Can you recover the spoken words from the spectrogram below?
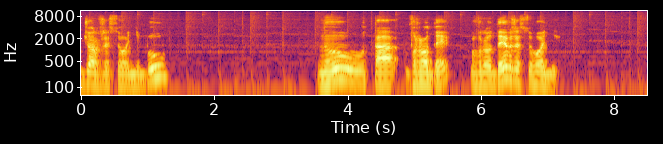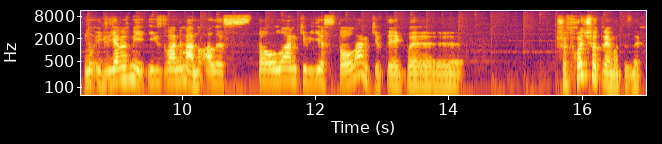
Джор вже сьогодні був. Ну, та вроди. Вроди вже сьогодні. Ну, я розумію, X2 нема, ну але 100 уламків є 100 уламків, ти якби. е, Щось хочеш отримати з них?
